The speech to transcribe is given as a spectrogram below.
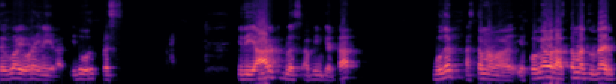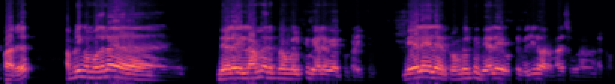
செவ்வாயோட இணைகிறார். இது ஒரு பிளஸ் இது யாருக்கு பிளஸ் அப்படின்னு கேட்டா புதன் அஸ்தமனம் எப்பவுமே அவர் அஸ்தமனத்துல தான் இருப்பாரு. அப்படிங்கும் போதுல வேலை இல்லாம இருக்கிறவங்களுக்கு வேலை வாய்ப்பு கிடைக்கும். வேலையில இருக்கிறவங்களுக்கு வேலையை விட்டு வெளியில வர மாதிரி சூழ்நிலை நடக்கும்.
